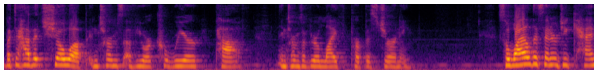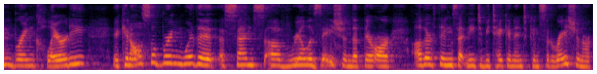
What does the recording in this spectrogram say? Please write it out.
but to have it show up in terms of your career path, in terms of your life purpose journey. So while this energy can bring clarity, it can also bring with it a sense of realization that there are other things that need to be taken into consideration, or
